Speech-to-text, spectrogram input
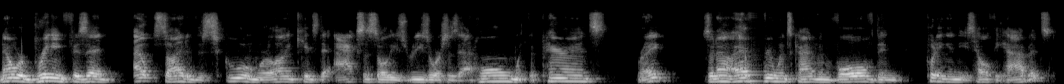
now we're bringing phys ed outside of the school and we're allowing kids to access all these resources at home with their parents, right? So now everyone's kind of involved in putting in these healthy habits.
